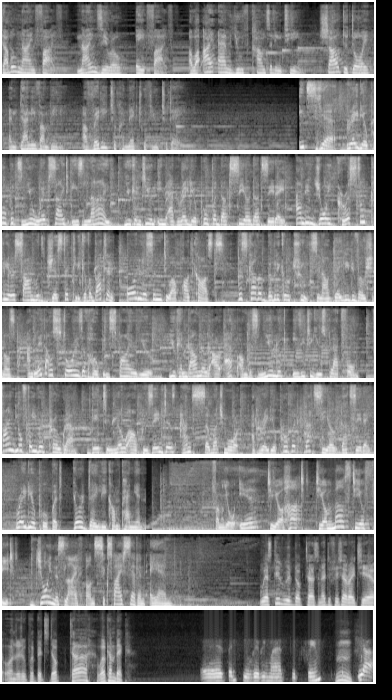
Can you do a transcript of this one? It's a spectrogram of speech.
995 9085. Our I Am Youth Counseling team, Charles Dudoy and Danny Vambili, are ready to connect with you today. It's here. Radio Pulpit's new website is live. You can tune in at radiopulpit.co.za and enjoy crystal clear sound with just a click of a button or listen to our podcasts. Discover biblical truths in our daily devotionals and let our stories of hope inspire you. You can download our app on this new look, easy to use platform. Find your favorite program, get to know our presenters, and so much more at radiopulpit.co.za. Radio Pulpit, your daily companion. From your ear to your heart to your mouth to your feet, join this life on 657 AM. We are still with Dr. Sinathi Fisher right here on Radio Pulpit. Doctor, welcome back. Uh, thank you very much, friend. Mm. Yeah.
